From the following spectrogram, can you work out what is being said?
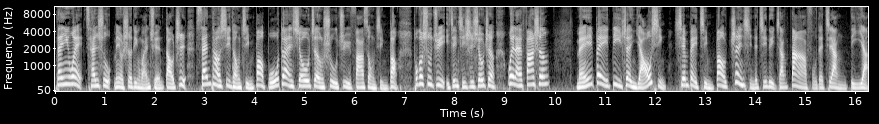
但因为参数没有设定完全，导致三套系统警报不断修正数据，发送警报。不过数据已经及时修正，未来发生没被地震摇醒，先被警报震醒的几率将大幅的降低呀。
